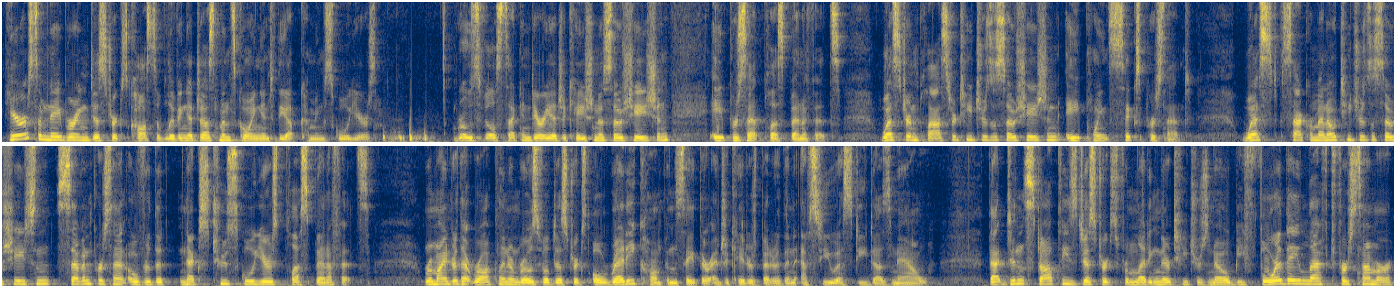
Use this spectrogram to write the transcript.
Here are some neighboring districts' cost of living adjustments going into the upcoming school years. Roseville Secondary Education Association, 8% plus benefits. Western Placer Teachers Association, 8.6%. West Sacramento Teachers Association, 7% over the next two school years plus benefits. Reminder that Rocklin and Roseville districts already compensate their educators better than FCUSD does now. That didn't stop these districts from letting their teachers know before they left for summer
